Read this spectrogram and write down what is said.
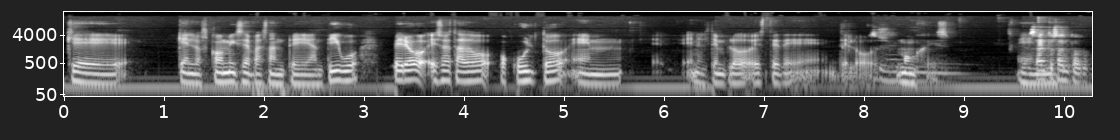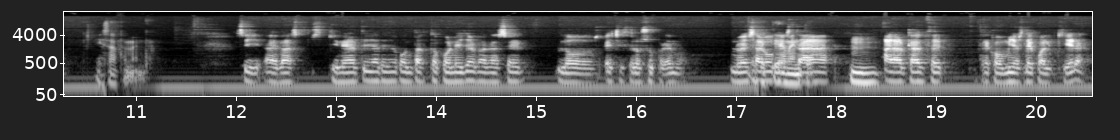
que, que en los cómics es bastante antiguo, pero eso ha estado oculto en, en el templo este de, de los Sí. monjes. En- Santo Santorum. Exactamente. Sí, además, quien haya ya tenido contacto con ellos van a ser los hechiceros supremos. No es algo que está Mm, al alcance entre comillas, de cualquiera.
